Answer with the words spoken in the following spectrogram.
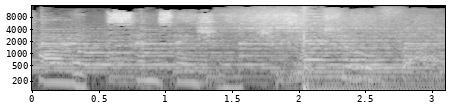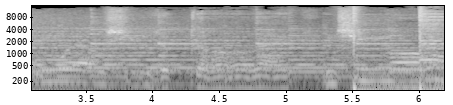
euphoric sensation. She looked so fine, well, she looked alright, and she moaned.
